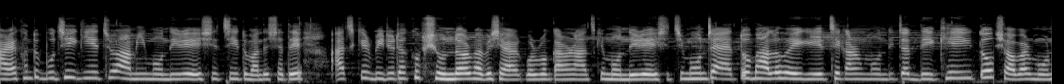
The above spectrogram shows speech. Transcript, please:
আর এখন তো বুঝেই গিয়েছো, আমি মন্দিরে এসেছি। তোমাদের সাথে আজকের ভিডিওটা খুব সুন্দরভাবে শেয়ার করব, কারণ আজকে মন্দিরে এসেছি। মনটা এত ভালো হয়ে গিয়েছে, কারণ মন্দিরটা দেখেই তো সবার মন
